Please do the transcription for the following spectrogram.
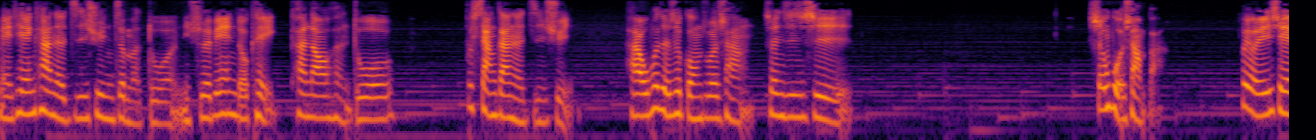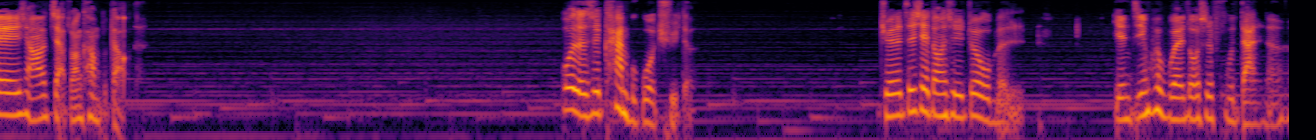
每天看的资讯这么多，你随便都可以看到很多不相干的资讯，还有或者是工作上，甚至是生活上吧，会有一些想要假装看不到的，或者是看不过去的。觉得这些东西对我们眼睛会不会都是负担呢？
